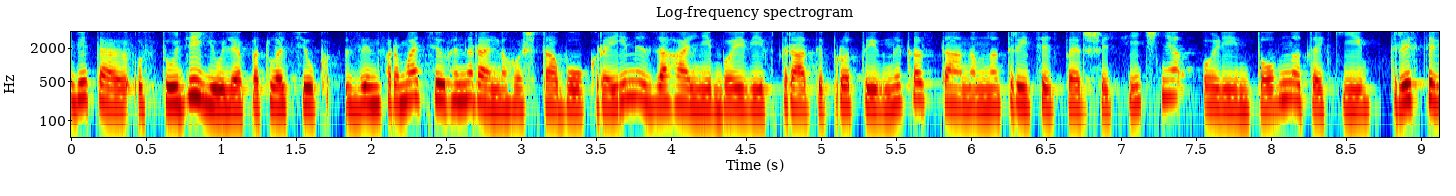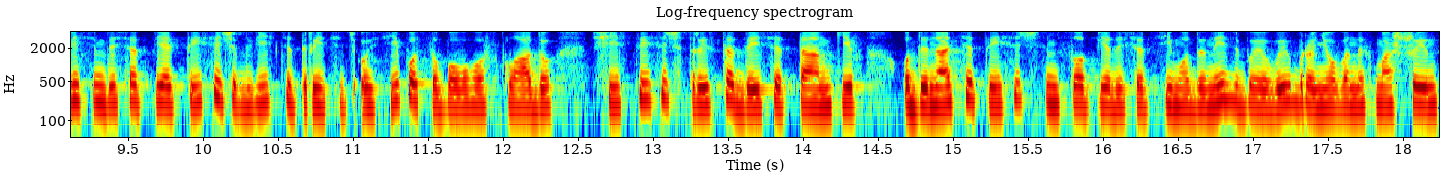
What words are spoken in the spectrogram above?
Вітаю у студії Юлія Патлацюк. За інформацією Генерального штабу України, загальні бойові втрати противника станом на 31 січня орієнтовно такі: 385 тисяч 230 осіб особового складу, 6 тисяч 310 танків, 11 тисяч 757 одиниць бойових броньованих машин,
